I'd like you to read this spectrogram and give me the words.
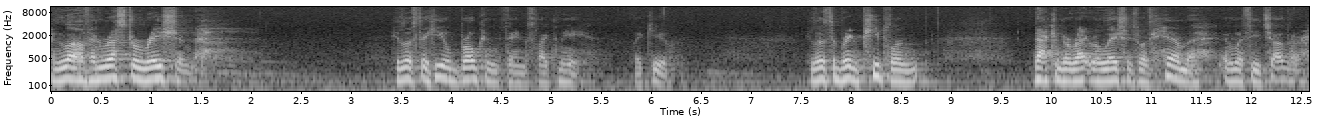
and love and restoration. He loves to heal broken things like me, like you. He loves to bring people in, back into right relations with Him and with each other.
